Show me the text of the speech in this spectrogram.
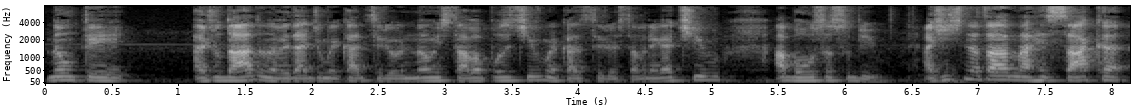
não ter ajudado, na verdade o mercado exterior não estava positivo, o mercado exterior estava negativo, a bolsa subiu. A gente ainda está na ressaca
